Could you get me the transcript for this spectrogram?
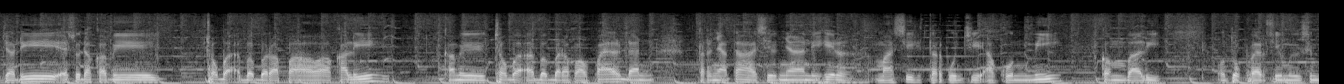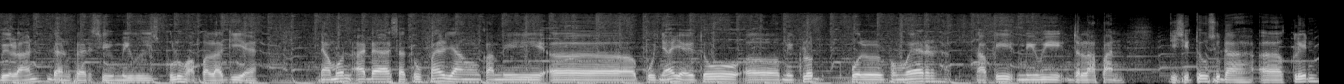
Jadi eh, sudah kami coba beberapa kali kami coba beberapa file dan ternyata hasilnya nihil. Masih terkunci akun Mi kembali untuk versi MIUI 9 dan versi MIUI 10 apalagi ya. Namun ada satu file yang kami uh, punya yaitu uh, MiCloud full firmware tapi MIUI 8 di situ sudah uh, clean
